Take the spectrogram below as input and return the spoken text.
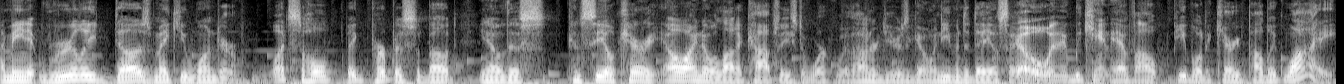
I mean, it really does make you wonder what's the whole big purpose about, you know, this conceal carry. Oh, I know a lot of cops I used to work with 100 years ago, and even today I'll say, "Oh, we can't have out people to carry public." Why?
